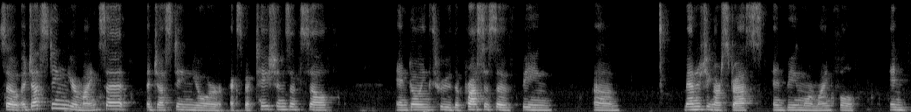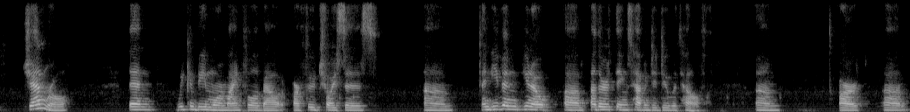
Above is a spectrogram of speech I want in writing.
So, adjusting your mindset adjusting your expectations of self and going through the process of being um, managing our stress and being more mindful in general, then we can be more mindful about our food choices um, and even, you know, um, other things having to do with health. Um, our um,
